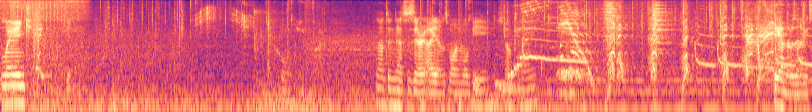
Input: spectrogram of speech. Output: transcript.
Link. Holy fuck. Not the necessary items one will be. Okay. Damn those enemies.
